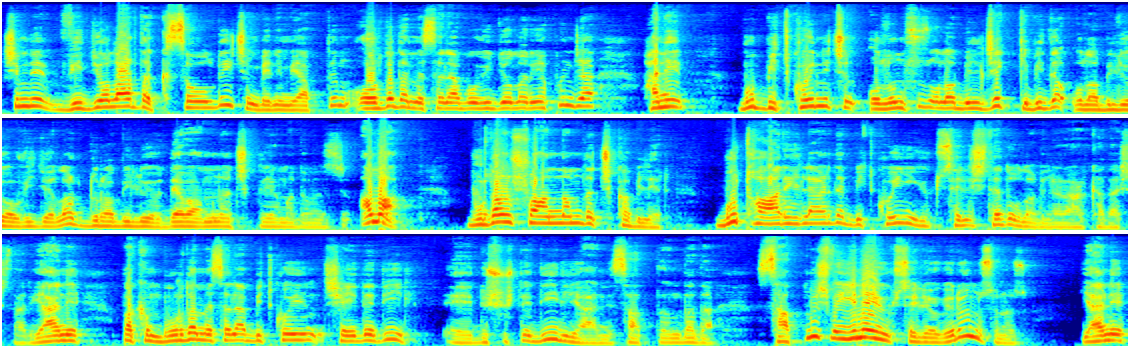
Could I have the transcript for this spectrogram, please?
Şimdi videolar da kısa olduğu için benim yaptığım orada da mesela bu videoları yapınca hani bu Bitcoin için olumsuz olabilecek gibi de olabiliyor videolar durabiliyor devamını açıklayamadığımız için. Ama buradan şu anlamda çıkabilir. Bu tarihlerde Bitcoin yükselişte de olabilir arkadaşlar. Yani bakın burada mesela Bitcoin şeyde değil, e, düşüşte değil yani sattığında da. Satmış ve yine yükseliyor görüyor musunuz? Yani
